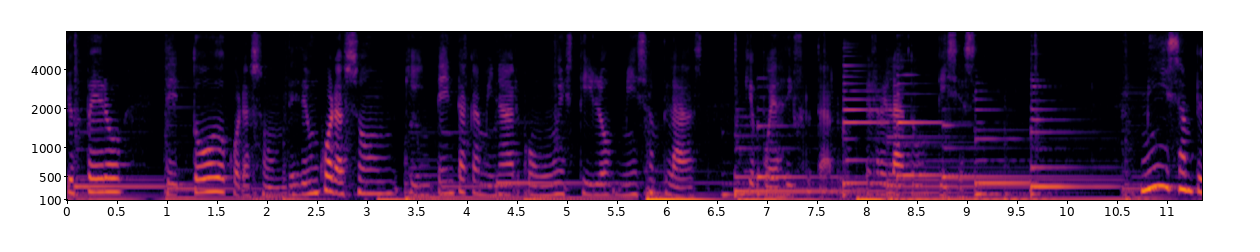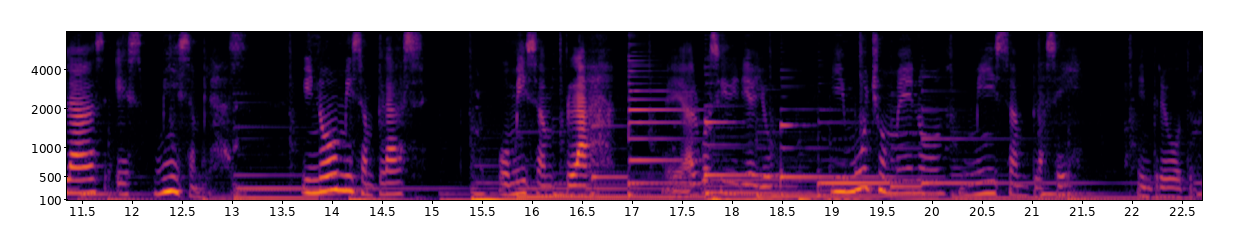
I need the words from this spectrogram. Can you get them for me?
Yo espero de todo corazón, desde un corazón que intenta caminar con un estilo mise en place, que puedas disfrutarlo. El relato dice así. Mise en place es mise en place y no mise en place o mise en place, eh, algo así diría yo, y mucho menos mise en place, entre otros.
